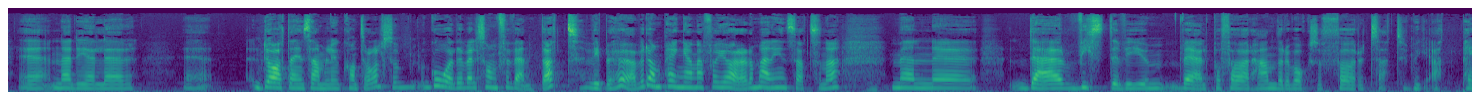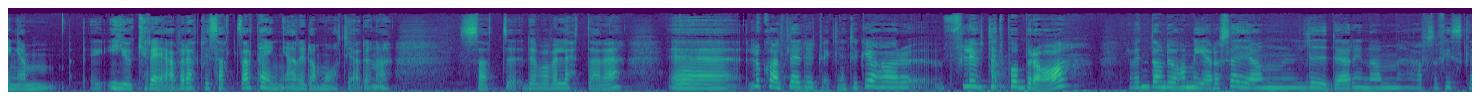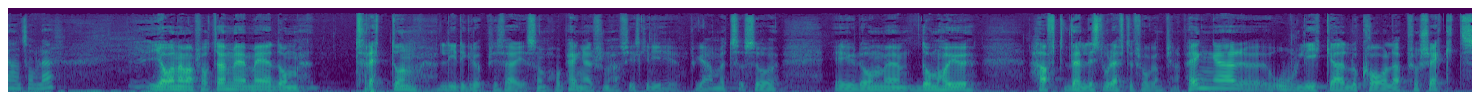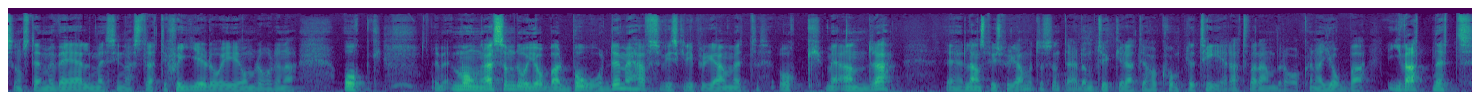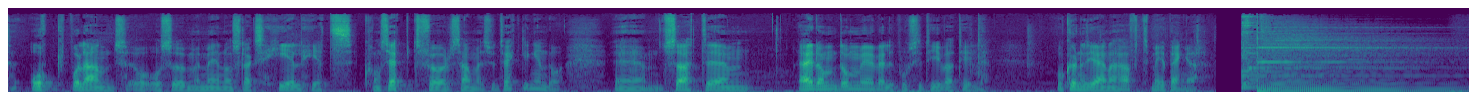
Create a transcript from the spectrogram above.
Eh, när det gäller eh, datainsamling och kontroll så går det väl som förväntat. Vi behöver de pengarna för att göra de här insatserna. Mm. Men eh, där visste vi ju väl på förhand och det var också förutsatt att pengar EU kräver att vi satsar pengar i de åtgärderna. Så att eh, det var väl lättare. Eh, lokalt ledd utveckling tycker jag har flutit på bra. Jag vet inte om du har mer att säga om LIDER inom havs och fiske Hans-Olof? Ja, när man pratar med, med de 13 LIDER-grupper i Sverige som har pengar från havs och så, så är ju de, eh, de har ju haft väldigt stor efterfrågan på sina pengar. Eh, olika lokala projekt som stämmer väl med sina strategier då i områdena. Och eh, många som då jobbar både med havs och fiskeriprogrammet och med andra eh, landsbygdsprogrammet och sånt där. De tycker att det har kompletterat varandra bra. Kunna jobba i vattnet och på land och, och så med någon slags helhetskoncept för samhällsutvecklingen. Då. Eh, så att eh, nej, de, de är väldigt positiva till och kunde gärna haft mer pengar.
